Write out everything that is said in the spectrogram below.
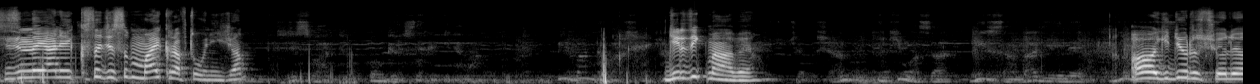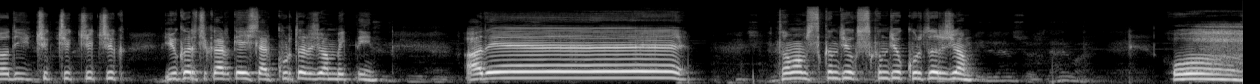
Sizinle yani kısacası Minecraft oynayacağım. Girdik mi abi? Aa gidiyoruz şöyle hadi çık çık çık çık. Yukarı çık arkadaşlar kurtaracağım bekleyin. Hadi. Tamam sıkıntı yok sıkıntı yok kurtaracağım. Oh.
